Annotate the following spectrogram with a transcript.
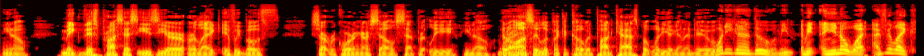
you know make this process easier, or like if we both start recording ourselves separately, you know, it'll Right. honestly look like a COVID podcast. But what are you gonna do? What are you gonna do? I mean, I mean, and you know what? I feel like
